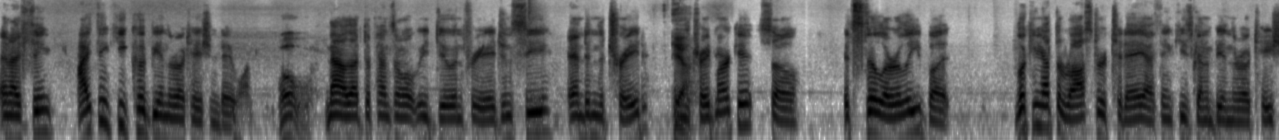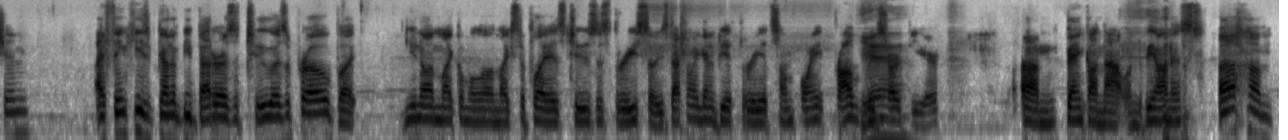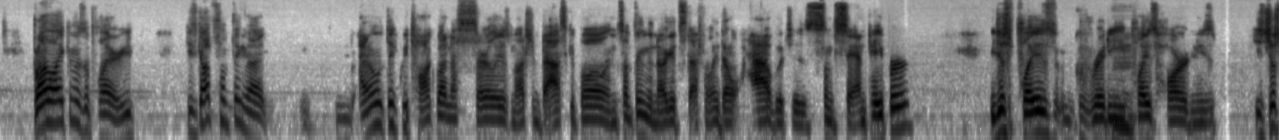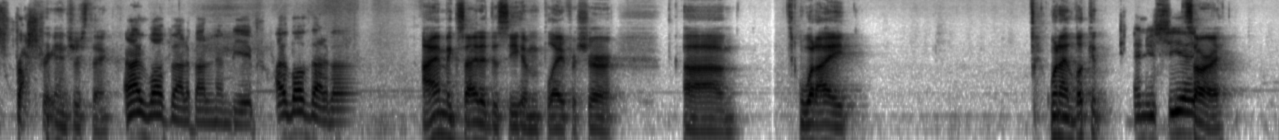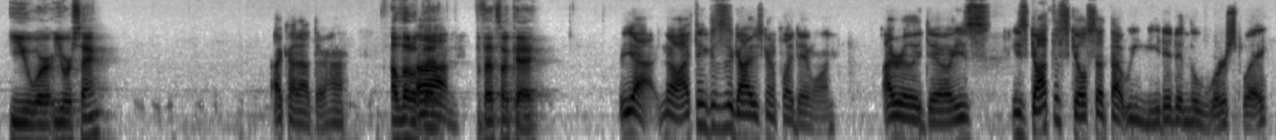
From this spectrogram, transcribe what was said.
and I think I think he could be in the rotation day one. Whoa. Now that depends on what we do in free agency and in the trade in Yeah. the trade market. So it's still early, but looking at the roster today, I think he's going to be in the rotation. I think he's going to be better as a two as a pro, but you know Michael Malone likes to play his twos as threes, so he's definitely going to be a three at some point. Probably Yeah. start the year. Um, bank on that one, to be honest. um, but I like him as a player. He he's got something that I don't think we talk about necessarily as much in basketball, and something the Nuggets definitely don't have, which is some sandpaper. He just plays gritty, Mm. plays hard, and he's he's just frustrating. Interesting. And I love that about an NBA. I love that about. I am excited to see him play for sure. Um, what I when I look at And you see it. sorry, you were you were saying I cut out there, huh? a little bit, Um, but that's okay. But yeah, no, I think this is a guy who's going to play day one. I really do. He's he's got the skill set that we needed in the worst way.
